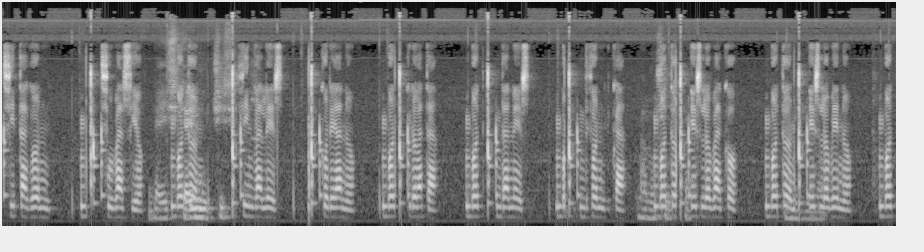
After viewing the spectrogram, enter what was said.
Chitagón, Subasio. Botón. Cingalés. Coreano. Bot croata. Bot danés. Bot zonka. Botón eslovaco. Botón esloveno. Bot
